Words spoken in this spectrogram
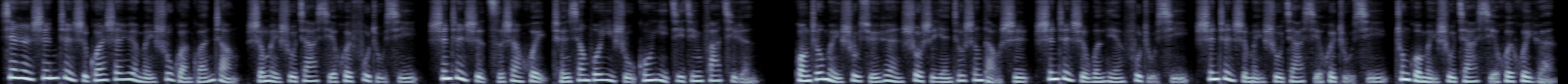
现任深圳市关山月美术馆馆长、省美术家协会副主席，深圳市慈善会陈香波艺术公益基金发起人，广州美术学院硕士研究生导师，深圳市文联副主席，深圳市美术家协会主席，中国美术家协会会员。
